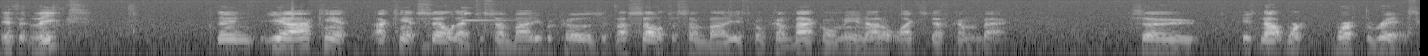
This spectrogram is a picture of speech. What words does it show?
if it leaks, then yeah, I can't I can't sell that to somebody because if I sell it to somebody, it's going to come back on me, and I don't like stuff coming back. So it's not worth worth the risk.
